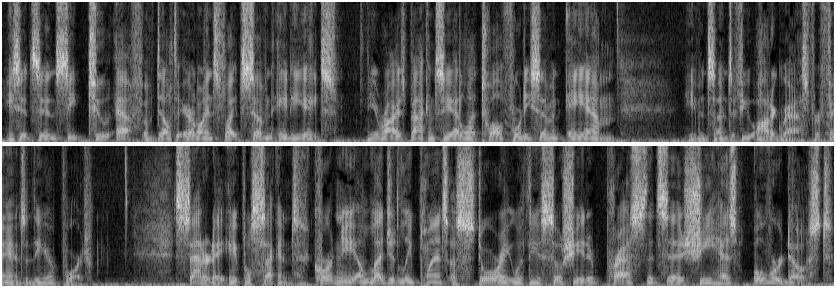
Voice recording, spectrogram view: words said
He sits in seat 2F of Delta Airlines flight 788. He arrives back in Seattle at 12:47 a.m. He even signs a few autographs for fans at the airport. Saturday, April 2nd, Courtney allegedly plants a story with the Associated Press that says she has overdosed.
